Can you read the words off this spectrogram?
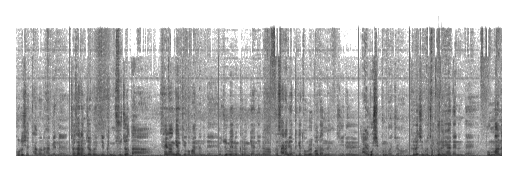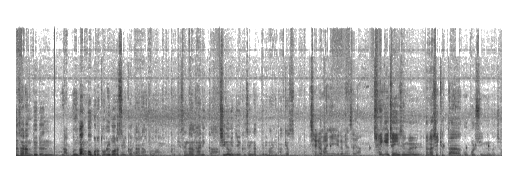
포르쉐 타거나 하면은 저 사람 저거 이제 금수저다. 색안경 끼고 봤는데 요즘에는 그런 게 아니라 그 사람이 어떻게 돈을 벌었는지를 알고 싶은 거죠. 그런 식으로 접근을 해야 되는데 돈 많은 사람들은 나쁜 방법으로 돈을 벌었을 거다라고 막 생각을 하니까 지금 이제 그 생각들이 많이 바뀌었습니다. 책을 많이 읽으면서요. 책이 제 인생을 변화시켰다고 볼 수 있는 거죠.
